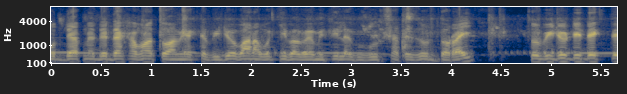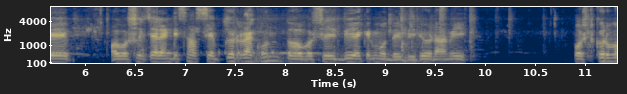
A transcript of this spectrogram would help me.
মধ্যে আপনাদের দেখাবো না, তো আমি একটা ভিডিও বানাবো কীভাবে আমি তিলা গুগুর সাথে জোর ধরাই। তো ভিডিওটি দেখতে অবশ্যই চ্যানেলটি সাবস্ক্রাইব করে রাখুন, তো অবশ্যই দুই একের মধ্যে ভিডিওটা আমি পোস্ট করব।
